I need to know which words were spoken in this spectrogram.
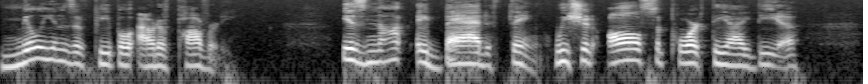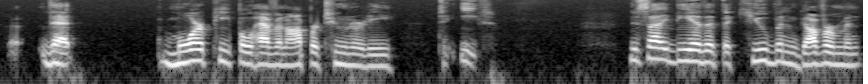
millions of people out of poverty is not a bad thing. We should all support the idea uh, that more people have an opportunity to eat. This idea that the Cuban government,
